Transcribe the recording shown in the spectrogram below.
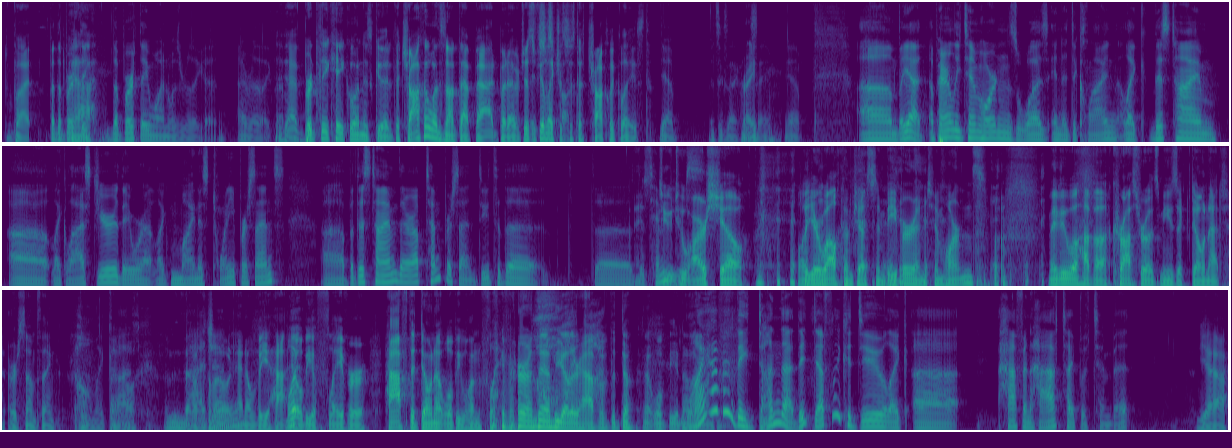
But but the birthday yeah. the birthday one was really good. I really like that. Yeah, one. birthday cake one is good. The chocolate one's not that bad, but I just it's feel just like chocolate. it's just a chocolate glazed. Yeah. It's exactly right? the same. Yeah. Um, but yeah, apparently Tim Hortons was in a decline. Like this time, uh, like last year, they were at like minus twenty percent. Uh, but this time they're up ten percent due to the the the due to our show. well, you're welcome, Justin Bieber and Tim Hortons. Maybe we'll have a Crossroads Music donut or something. Oh my god! That'll, come out, and it'll be ha- it'll be a flavor. Half the donut will be one flavor, and then the other half of the donut will be another. Why one. haven't they done that? They definitely could do like a half and half type of Timbit. Yeah,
